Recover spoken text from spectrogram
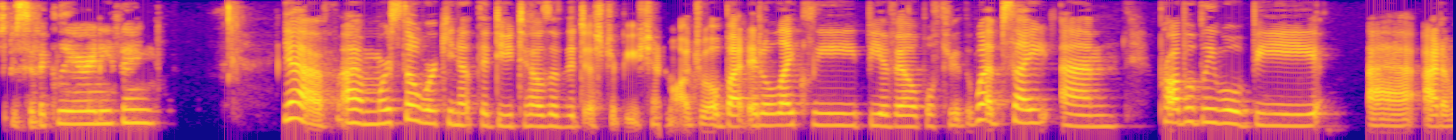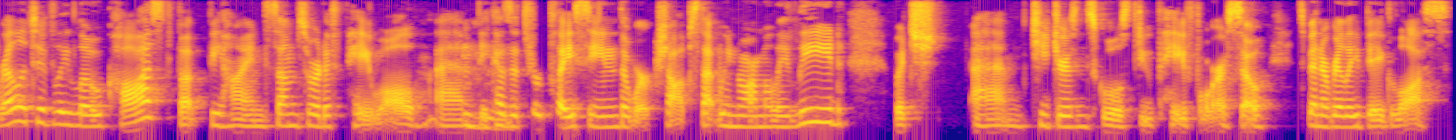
specifically or anything? Yeah, um, we're still working out the details of the distribution module, but it'll likely be available through the website. Um, probably will be uh, at a relatively low cost, but behind some sort of paywall um, mm-hmm. because it's replacing the workshops that we normally lead, which um, teachers and schools do pay for. So it's been a really big loss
